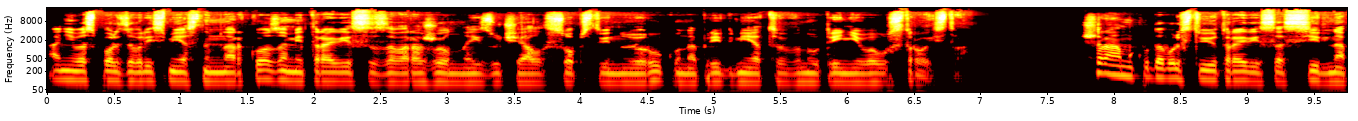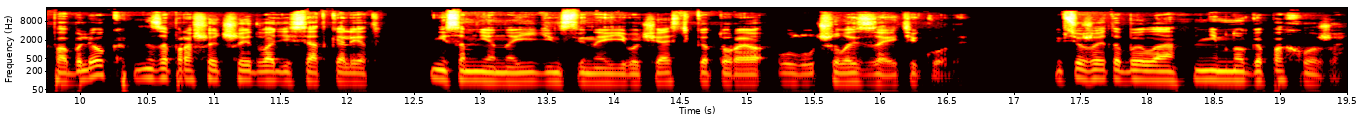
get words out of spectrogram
Они воспользовались местным наркозом, и Травис завороженно изучал собственную руку на предмет внутреннего устройства. Шрам, к удовольствию Трависа, сильно поблек за прошедшие два десятка лет, Несомненно, единственная его часть, которая улучшилась за эти годы. И все же это было немного похоже.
